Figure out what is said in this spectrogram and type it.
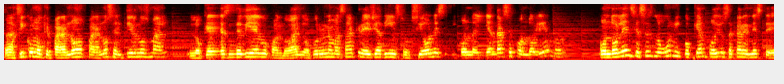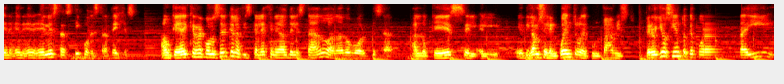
Así como que para no, para no sentirnos mal, lo que es de Diego cuando hay, ocurre una masacre es ya de instrucciones y, con, y andarse condoliendo. Condolencias es lo único que han podido sacar en este, en, en, tipo de estrategias. Aunque hay que reconocer que la Fiscalía General del Estado ha dado golpes a, lo que es el, el eh, digamos, el encuentro de culpables. Pero yo siento que por ahí,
